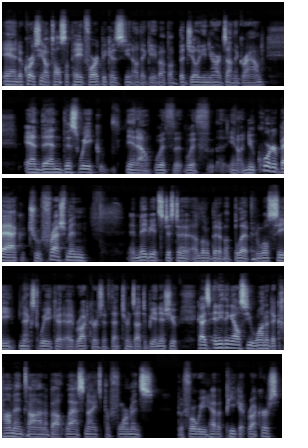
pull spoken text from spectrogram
And of course, you know, Tulsa paid for it because, you know, they gave up a bajillion yards on the ground. And then this week, you know, with with you know, new quarterback, true freshman, and maybe it's just a, a little bit of a blip, and we'll see next week at, at Rutgers if that turns out to be an issue. Guys, anything else you wanted to comment on about last night's performance before we have a peek at Rutgers?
